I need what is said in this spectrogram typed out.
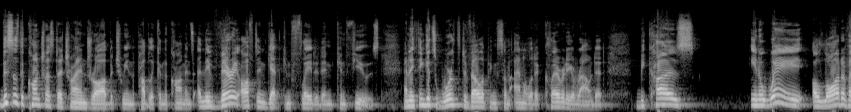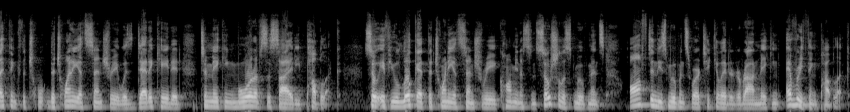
this is the contrast I try and draw between the public and the commons, and they very often get conflated and confused. And I think it's worth developing some analytic clarity around it because in a way, a lot of, I think, the, tw- the 20th century was dedicated to making more of society public. So if you look at the 20th century communist and socialist movements, Often these movements were articulated around making everything public,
